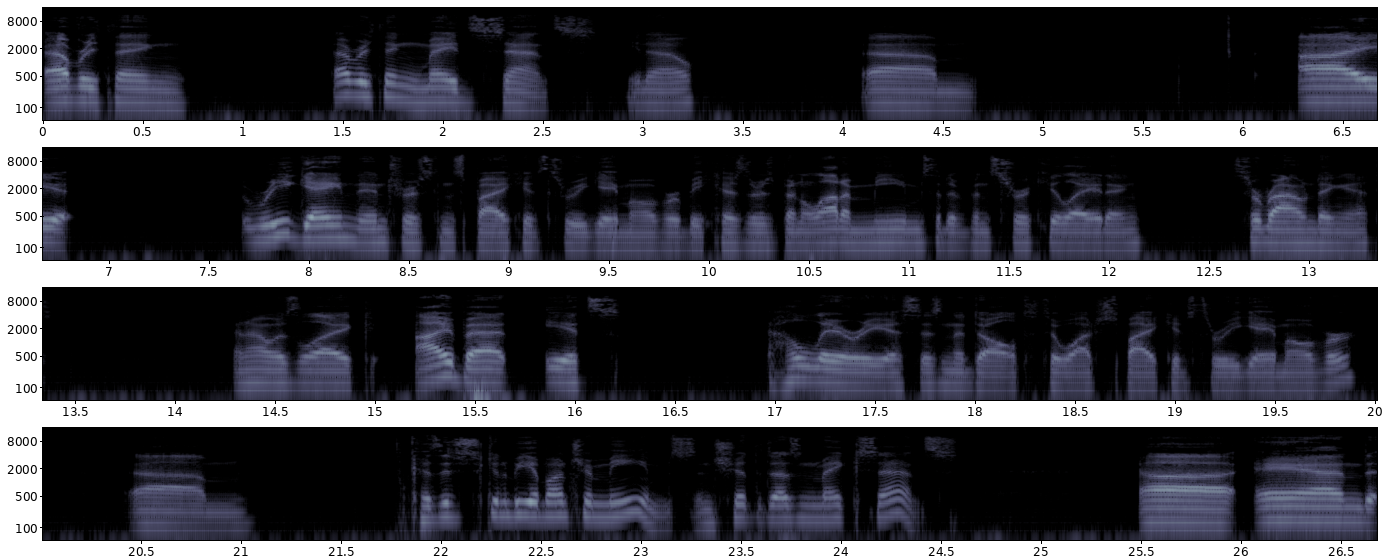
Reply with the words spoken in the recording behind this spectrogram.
Everything everything made sense, you know. Um, I regained interest in Spy Kids 3 Game Over because there's been a lot of memes that have been circulating surrounding it. And I was like, I bet it's hilarious as an adult to watch Spy Kids 3 Game Over. Um, because it's just going to be a bunch of memes and shit that doesn't make sense. Uh, and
